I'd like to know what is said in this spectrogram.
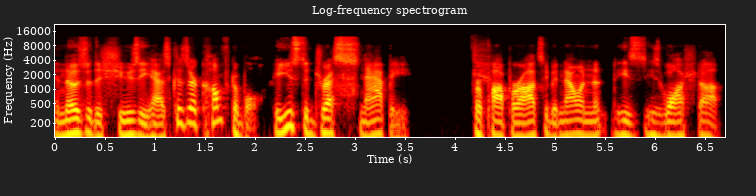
and those are the shoes he has because they're comfortable. He used to dress snappy for paparazzi, but now he's he's washed up.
